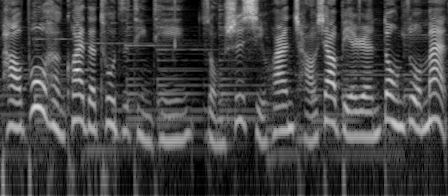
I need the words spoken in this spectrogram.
跑步很快的兔子婷婷总是喜欢嘲笑别人动作慢。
